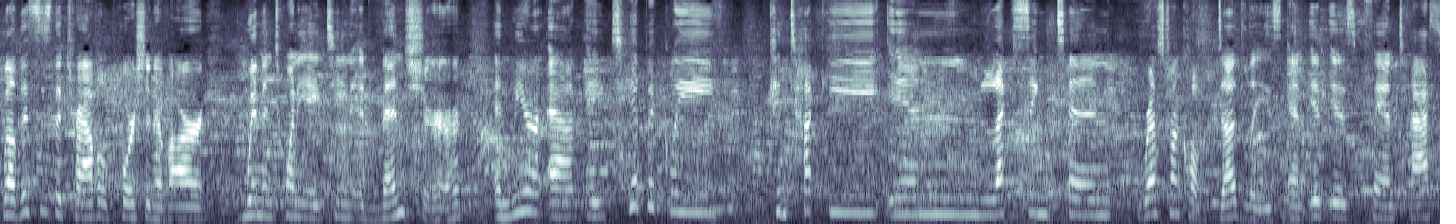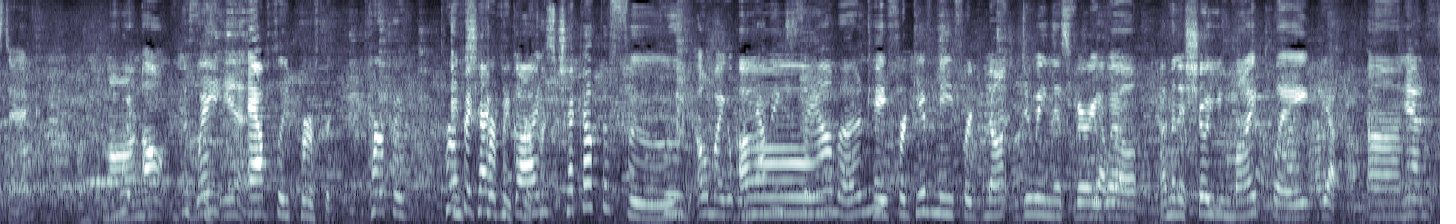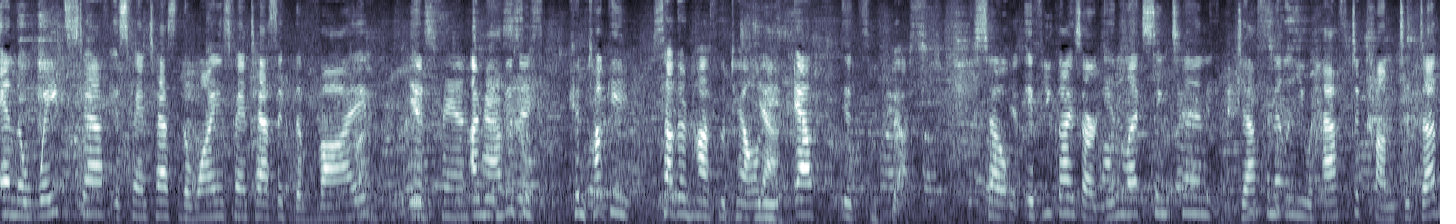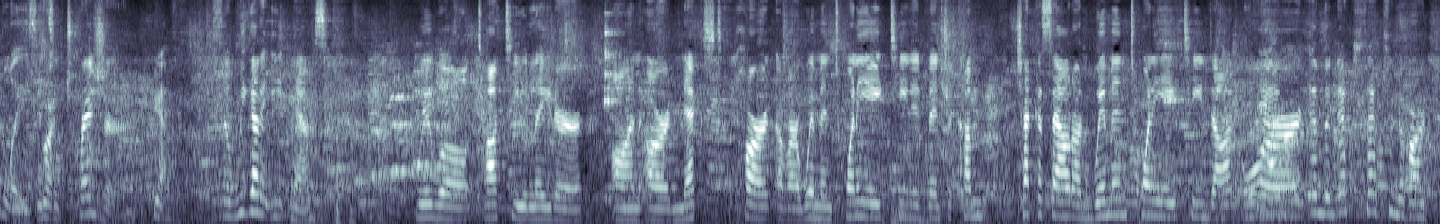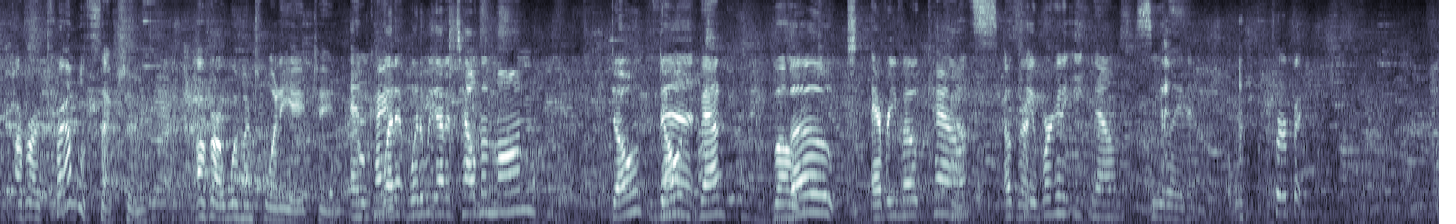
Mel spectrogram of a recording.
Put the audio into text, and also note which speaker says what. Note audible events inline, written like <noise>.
Speaker 1: Well, this is the travel portion of our Women 2018 adventure, and we are at a typically Kentucky in Lexington restaurant called Dudley's, and it is fantastic. Mom,
Speaker 2: oh, this is
Speaker 1: in.
Speaker 2: absolutely perfect. Perfect, perfect,
Speaker 1: and check,
Speaker 2: perfect,
Speaker 1: guys,
Speaker 2: perfect.
Speaker 1: check out the food.
Speaker 2: Food. Oh my God, we're having salmon.
Speaker 1: Okay, forgive me for not doing this very
Speaker 2: Yeah,
Speaker 1: well. I'm going to show you my plate.
Speaker 2: Yeah.
Speaker 1: Um, and,
Speaker 2: And-
Speaker 1: the wait staff is fantastic. The wine is fantastic. The vibe is fantastic.
Speaker 2: I mean, this is Kentucky Southern hospitality
Speaker 1: Yeah.
Speaker 2: at its best.
Speaker 1: So
Speaker 2: Yeah.
Speaker 1: if you guys are in Lexington, definitely you have to come to Dudley's. It's
Speaker 2: Right.
Speaker 1: a treasure.
Speaker 2: Yeah.
Speaker 1: So we got to eat now. So we will talk to you later on our next part of our Women 2018 adventure. Come check us out on women2018.org.
Speaker 2: And in the next section of our of our travel section of our Women 2018.
Speaker 1: And
Speaker 2: okay?
Speaker 1: what, what do we got to tell them, Mom? Don't
Speaker 2: don't
Speaker 1: vent.
Speaker 2: vent, vote.
Speaker 1: Vote. Every vote counts. Okay,
Speaker 2: Right.
Speaker 1: we're going to eat now. See you later. <laughs>
Speaker 2: Perfect.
